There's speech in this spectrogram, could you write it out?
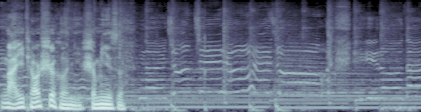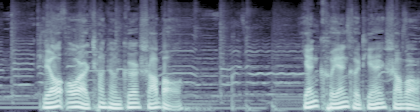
哪一条适合你？什么意思？聊偶尔唱唱歌耍宝，演可盐可甜耍宝，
